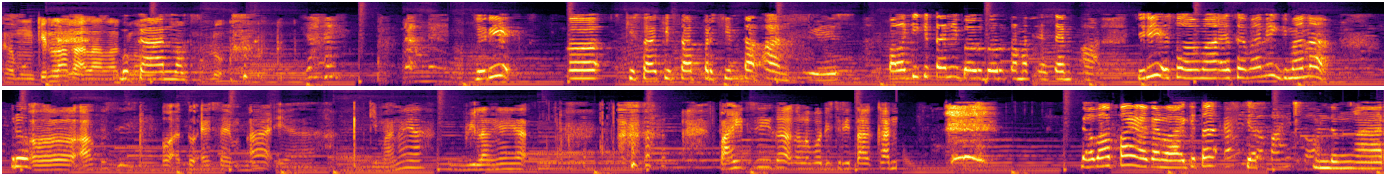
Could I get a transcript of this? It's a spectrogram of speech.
Gak mungkin lah Kak Lala Bukan, maksud-. Jadi eh, kisah-kisah percintaan, guys. Apalagi kita nih baru-baru tamat SMA. Jadi selama SMA nih gimana, bro? Eh, aku sih waktu SMA ya gimana ya bilangnya ya pahit sih kak kalau mau diceritakan Gak apa-apa ya kan lah kita Kami siap pahit mendengar.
